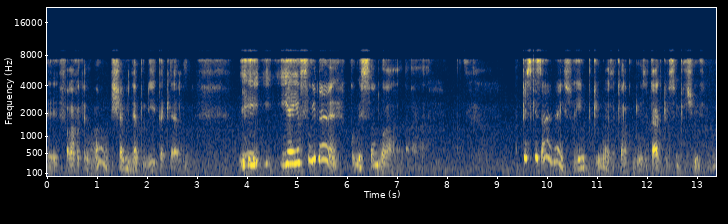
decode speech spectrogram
É, falava que era, oh, que chaminé bonita aquela. Né? E, e, e, aí eu fui, né, começando a, pesquisar, né? Isso aí, um pouquinho mais aquela curiosidade que eu sempre tive, né?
